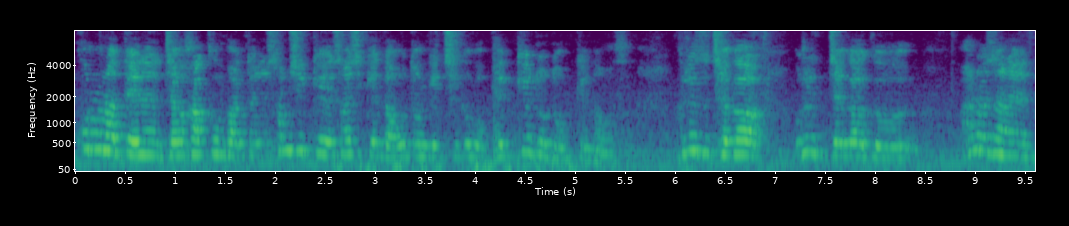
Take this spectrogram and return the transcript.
코로나 때는 제가 가끔 봤더니 30개, 40개 나오던 게 지금은 100개도 넘게 나왔어. 그래서 제가 우리 제가 그 한화산에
